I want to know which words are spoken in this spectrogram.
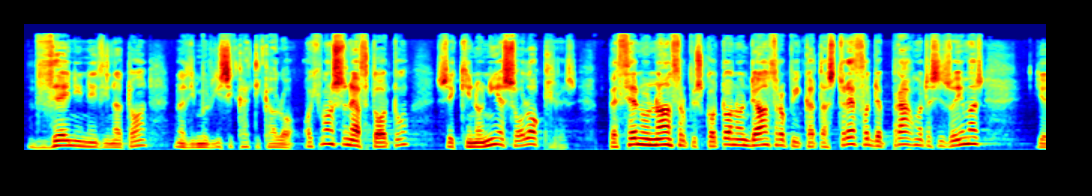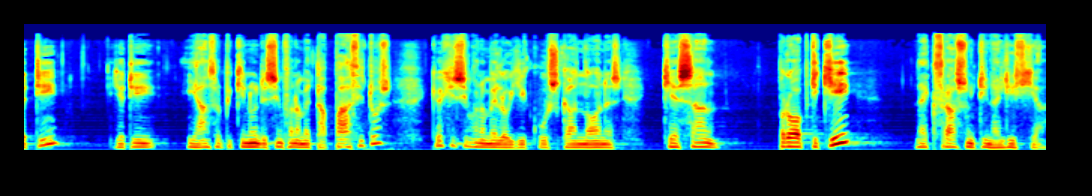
δεν είναι δυνατόν να δημιουργήσει κάτι καλό. Όχι μόνο στον εαυτό του, σε κοινωνίες ολόκληρες. Πεθαίνουν άνθρωποι, σκοτώνονται άνθρωποι, καταστρέφονται πράγματα στη ζωή μας γιατί, γιατί οι άνθρωποι κινούνται σύμφωνα με τα πάθη τους και όχι σύμφωνα με λογικούς κανόνες και σαν προοπτική να εκφράσουν την αλήθεια.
